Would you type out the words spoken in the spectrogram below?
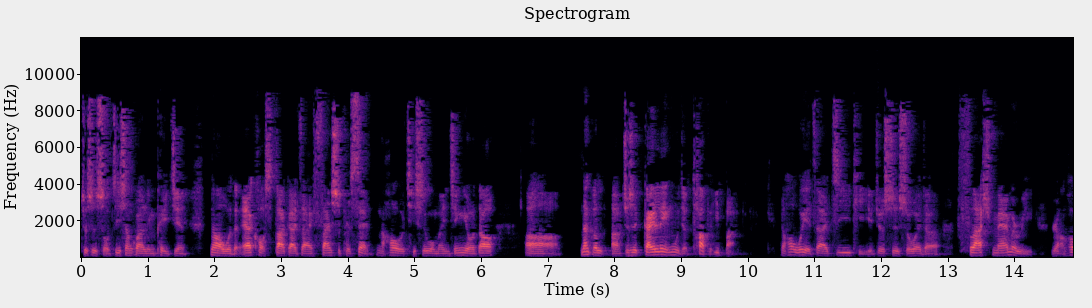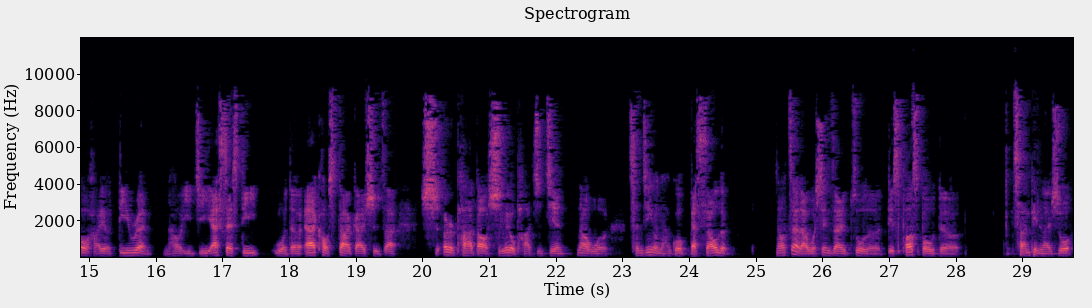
就是手机相关的零配件，那我的 ACoS 大概在三十 percent。然后其实我们已经有到啊。那个啊、就是该类目的 Top 一百，然后我也在记忆体，也就是所谓的 Flash Memory，然后还有 DRAM，然后以及 SSD，我的 ACoS 大概是在十二趴到十六趴之间。那我曾经有拿过 Best Seller，然后再来，我现在做了 Disposable 的产品来说，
